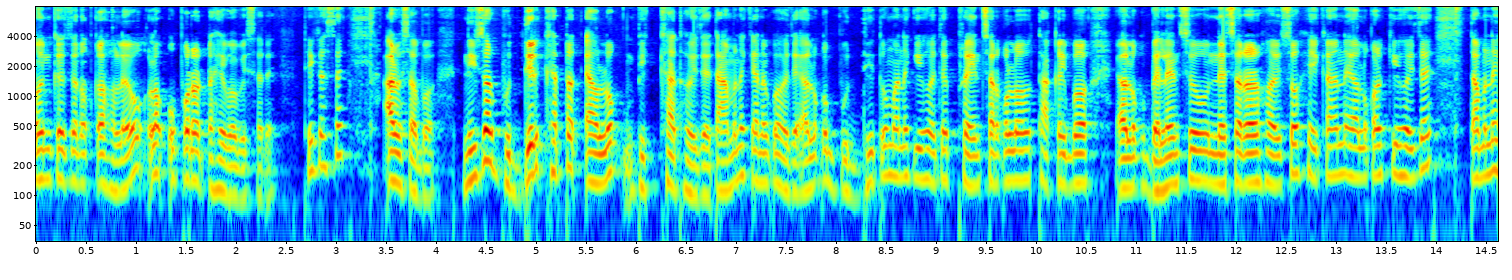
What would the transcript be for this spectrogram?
অইন কেইজনতকৈ হ'লেও অলপ ওপৰত ৰাখিব বিচাৰে ঠিক আছে? আৰু চাব নিজৰ বুদ্ধিৰ ক্ষেত্ৰত এওঁলোক বিখ্যাত। হৈ যায় তাৰমানে কেনেকুৱা হৈ যায়? এওঁলোকৰ বুদ্ধিটো মানে কি হৈ যায়? ফ্ৰেণ্ড চাৰ্কলো থাকিব এওঁলোক বেলেঞ্চো নেচাৰৰ হয়। চ' সেইকাৰণে এওঁলোকৰ কি হৈ যায়? তাৰমানে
